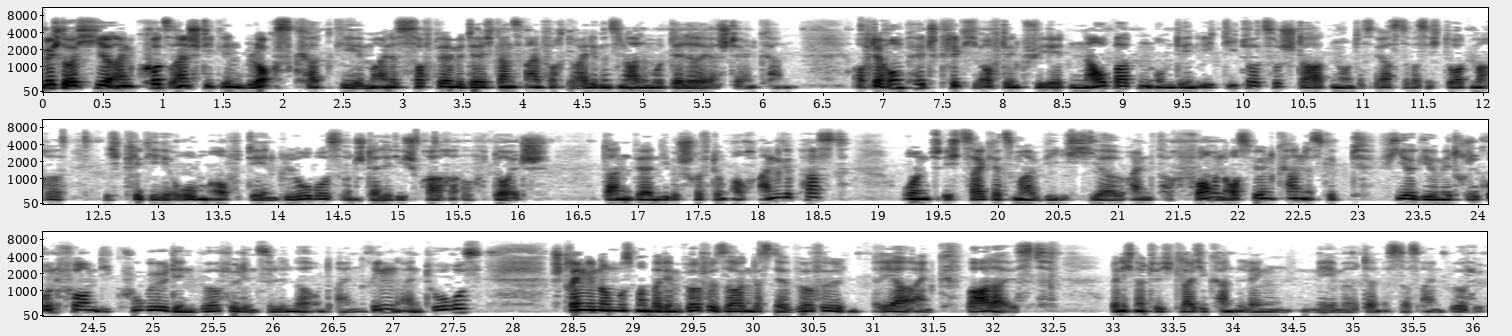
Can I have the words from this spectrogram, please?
Ich möchte euch hier einen Kurzeinstieg in BlocksCAD geben, eine Software, mit der ich ganz einfach dreidimensionale Modelle erstellen kann. Auf der Homepage klicke ich auf den Create Now Button, um den Editor zu starten und das erste, was ich dort mache, ich klicke hier oben auf den Globus und stelle die Sprache auf Deutsch. Dann werden die Beschriftungen auch angepasst und ich zeige jetzt mal, wie ich hier einfach Formen auswählen kann. Es gibt vier geometrische Grundformen, die Kugel, den Würfel, den Zylinder und einen Ring, einen Torus. Streng genommen muss man bei dem Würfel sagen, dass der Würfel eher ein Quader ist. Wenn ich natürlich gleiche Kantenlängen nehme, dann ist das ein Würfel.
